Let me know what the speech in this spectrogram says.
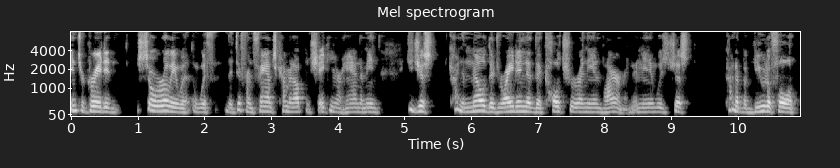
integrated so early with with the different fans coming up and shaking your hand. I mean, you just kind of melded right into the culture and the environment. I mean, it was just kind of a beautiful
